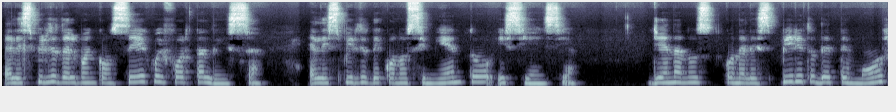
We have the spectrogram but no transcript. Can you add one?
el espíritu del buen consejo y fortaleza, el espíritu de conocimiento y ciencia. Llénanos con el espíritu de temor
